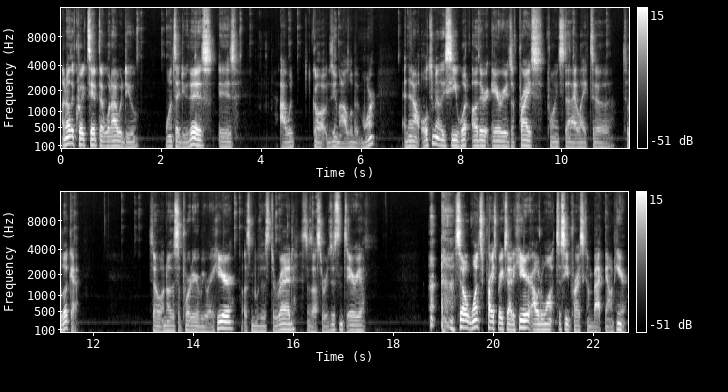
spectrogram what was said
Another quick tip that what I would do once I do this is I would go out, zoom out a little bit more, and then I'll ultimately see what other areas of price points that I like to, to look at. So another support area will be right here. Let's move this to red since that's the resistance area. so once price breaks out of here, I would want to see price come back down here.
